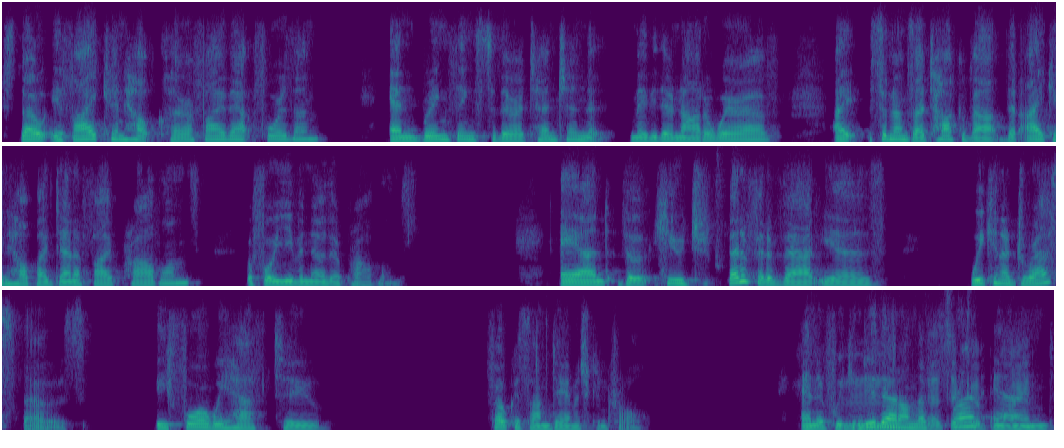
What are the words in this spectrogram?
So if I can help clarify that for them and bring things to their attention that maybe they're not aware of, I sometimes I talk about that I can help identify problems before you even know they're problems. And the huge benefit of that is we can address those before we have to focus on damage control. And if we can do that Mm, on the front end,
